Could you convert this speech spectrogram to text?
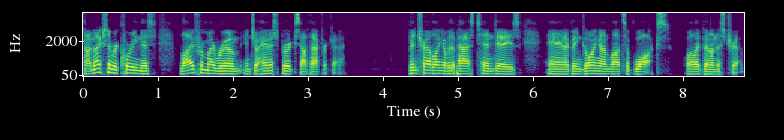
Now, I'm actually recording this live from my room in Johannesburg, South Africa. I've been traveling over the past 10 days, and I've been going on lots of walks while I've been on this trip.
